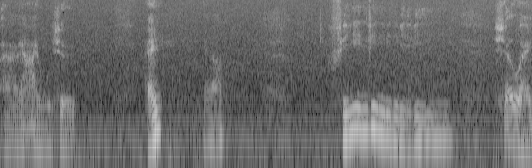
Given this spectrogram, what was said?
Uh, ja, jongens. Hé? Hey? Ja. Vie, vie, vie, vie, vie. Zo hé.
